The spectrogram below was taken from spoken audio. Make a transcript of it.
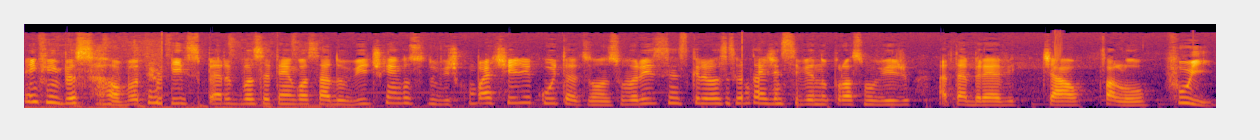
Enfim, pessoal, vou terminar aqui. Espero que você tenha gostado do vídeo. Quem gostou do vídeo, compartilhe, curta, os favoritos, se inscreva. Se a gente se vê no próximo vídeo. Até breve. Tchau. Falou. Fui.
